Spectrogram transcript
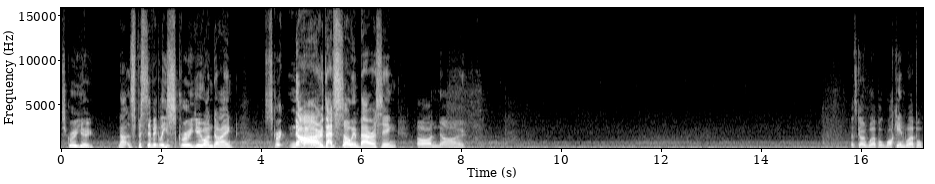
Screw you. No, specifically screw you, Undying. Screw- No! That's so embarrassing. Oh, no. Let's go, Wurple. Lock in, Wurple.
